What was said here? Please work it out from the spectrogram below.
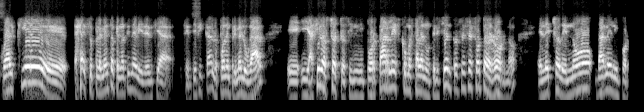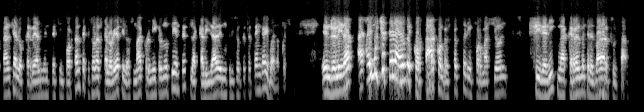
cualquier eh, suplemento que no tiene evidencia científica lo pone en primer lugar eh, y así los chochos, sin importarles cómo está la nutrición. Entonces es otro error, ¿no? El hecho de no darle la importancia a lo que realmente es importante, que son las calorías y los macro y micronutrientes, la calidad de nutrición que se tenga y bueno, pues en realidad hay, mucha tela donde cortar con respecto a la información fidedigna que realmente les va a dar resultados.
